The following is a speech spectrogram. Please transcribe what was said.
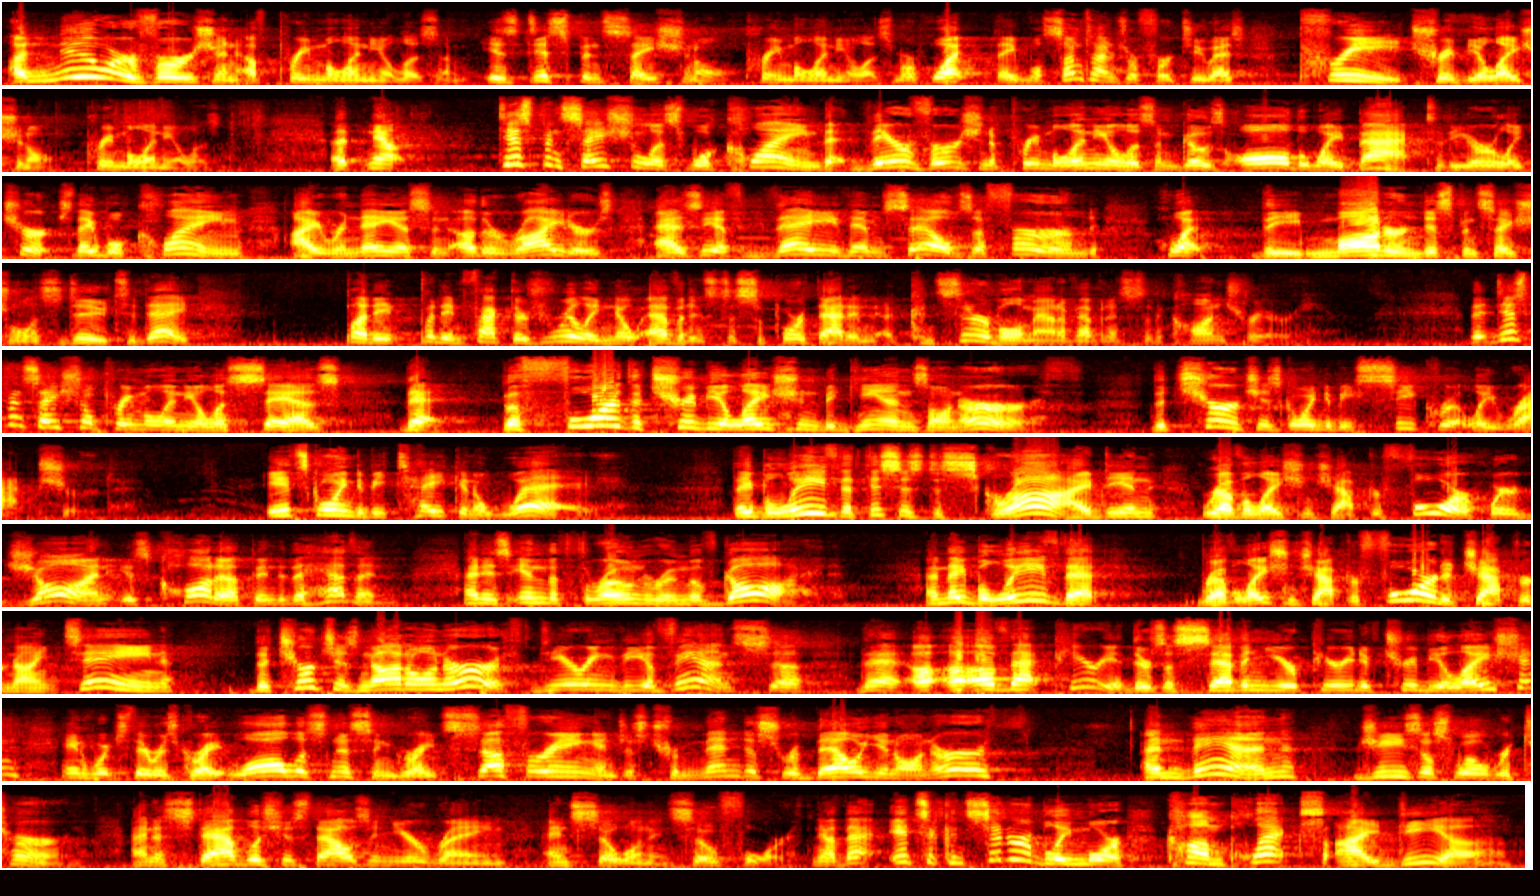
A newer version of premillennialism is dispensational premillennialism, or what they will sometimes refer to as pre tribulational premillennialism. Uh, now, Dispensationalists will claim that their version of premillennialism goes all the way back to the early church. They will claim Irenaeus and other writers as if they themselves affirmed what the modern dispensationalists do today. But, it, but in fact, there's really no evidence to support that, and a considerable amount of evidence to the contrary. The dispensational premillennialist says that before the tribulation begins on earth, the church is going to be secretly raptured. It's going to be taken away. They believe that this is described in Revelation chapter 4, where John is caught up into the heaven and is in the throne room of God. And they believe that Revelation chapter 4 to chapter 19, the church is not on earth during the events uh, that, uh, uh of that period. There's a seven year period of tribulation in which there is great lawlessness and great suffering and just tremendous rebellion on earth. And then Jesus will return and establish his thousand year reign, and so on and so forth. Now, that, it's a considerably more complex idea,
